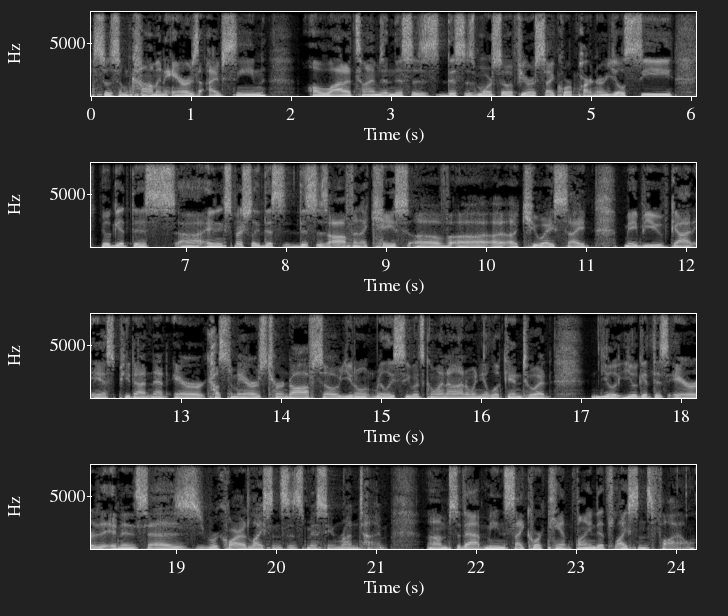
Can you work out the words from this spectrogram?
So some common errors I've seen a lot of times, and this is this is more so if you're a Sitecore partner, you'll see you'll get this, uh, and especially this this is often a case of uh, a, a, QA site. Maybe you've got ASP.NET error custom errors turned off, so you don't really see what's going on. When you look into it, you'll you'll get this error, and it says required license is missing runtime. Um, so that means Sitecore can't find its license file,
